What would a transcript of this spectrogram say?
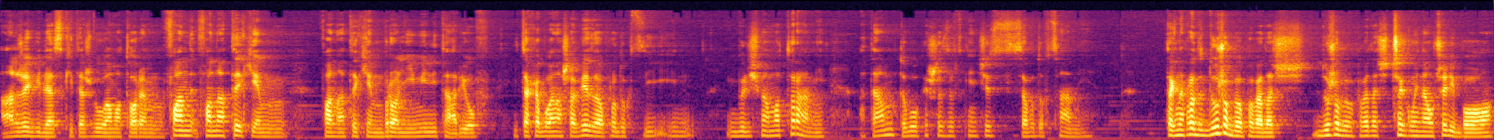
Andrzej Wilecki też był amatorem, fan, fanatykiem, fanatykiem broni militariów. I taka była nasza wiedza o produkcji i byliśmy amatorami. A tam to było pierwsze zetknięcie z zawodowcami. Tak naprawdę dużo by opowiadać, dużo by opowiadać, czego mnie nauczyli, bo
